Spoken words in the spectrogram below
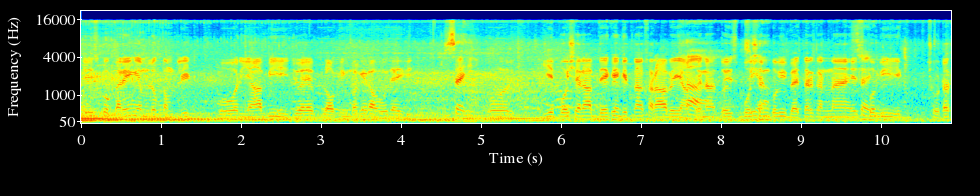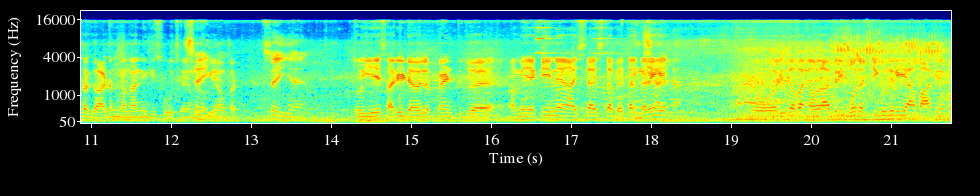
तो इसको करेंगे हम लोग कंप्लीट और यहाँ भी जो है ब्लॉकिंग वगैरह हो जाएगी। सही। और ये पोर्शन आप देखें कितना ख़राब है यहाँ पे हाँ, ना तो इस पोर्शन हाँ। को भी बेहतर करना है इसको भी एक छोटा सा गार्डन बनाने की सोच है हम लोग यहाँ पर। सही है। तो ये सारी डेवलपमेंट जो है हमें यकीन है आहिस्ता आहिस्ता बेहतर करेंगे। और इस दफ़ा नवरात्रि बहुत अच्छी गुजरी है आप आते हैं तो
